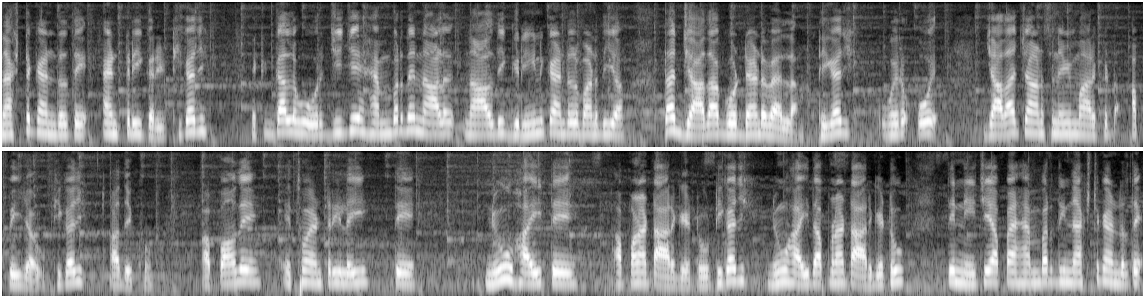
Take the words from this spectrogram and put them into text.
ਨੈਕਸਟ ਕੈਂਡਲ ਤੇ ਐਂਟਰੀ ਕਰੀ, ਠੀਕ ਆ ਜੀ? ਇੱਕ ਗੱਲ ਹੋਰ, ਜੀ ਜੇ ਹੈਮਰ ਦੇ ਨਾਲ ਨਾਲ ਦੀ ਗ੍ਰੀਨ ਕੈਂਡਲ ਬਣਦੀ ਆ, ਤਾਂ ਜ਼ਿਆਦਾ ਗੁੱਡ ਐਂਡ ਵੈਲ ਆ, ਠੀਕ ਆ ਜੀ? ਫਿਰ ਉਹ ਜ਼ਿਆਦਾ ਚਾਂਸ ਨੇ ਵੀ ਮਾਰਕੀਟ ਅੱਪ ਹੀ ਜਾਊ, ਠੀਕ ਆ ਜੀ? ਆ ਦੇਖੋ, ਆਪਾਂ ਉਹਦੇ ਇੱਥੋਂ ਐਂਟਰੀ ਲਈ ਤੇ ਨਿਊ ਹਾਈ ਤੇ ਆਪਣਾ ਟਾਰਗੇਟ ਹੋ ਠੀਕ ਆ ਜੀ? ਨਿਊ ਹਾਈ ਦਾ ਆਪਣਾ ਟਾਰਗੇਟ ਹੋ ਤੇ ਨੀਚੇ ਆਪਾਂ ਹੈਂਬਰ ਦੀ ਨੈਕਸਟ ਕੈਂਡਲ ਤੇ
